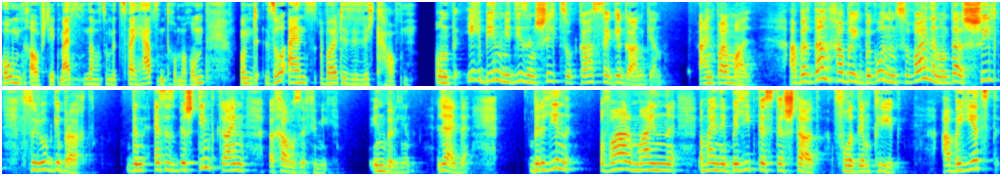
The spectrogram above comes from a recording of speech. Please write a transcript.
Home draufsteht, meistens noch so mit zwei Herzen drumherum. Und so eins wollte sie sich kaufen. Und ich bin mit diesem Schild zur Kasse gegangen, ein paar Mal. Aber dann habe ich begonnen zu weinen und das Schild zurückgebracht. Denn es ist bestimmt kein Hause für mich in Berlin. Leider. Berlin war mein, meine beliebteste Stadt vor dem Krieg. Aber jetzt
